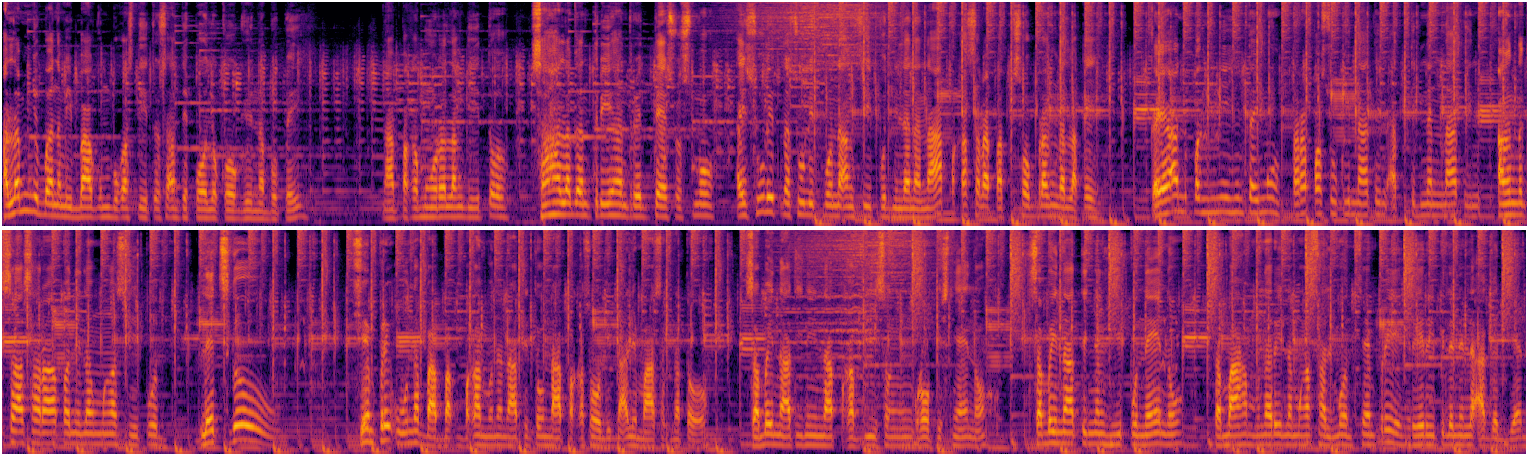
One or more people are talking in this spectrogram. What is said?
Alam nyo ba na may bagong bukas dito sa Antipolo Kogyo na buffet? Napakamura lang dito. Sa halagang 300 pesos mo, ay sulit na sulit mo na ang seafood nila na napakasarap at sobrang lalaki. Kaya ano pang hinihintay mo? Tara pasukin natin at tignan natin ang nagsasarapan nilang mga seafood. Let's go! Siyempre una babakbakan muna natin itong napakasolid na alimasag na to. oh. Sabay natin yung napakabisang ropis niya, no? Sabay natin yung hipon na yan, no? Samahan mo na rin ng mga salmon. Siyempre, re-refilan nila agad yan.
